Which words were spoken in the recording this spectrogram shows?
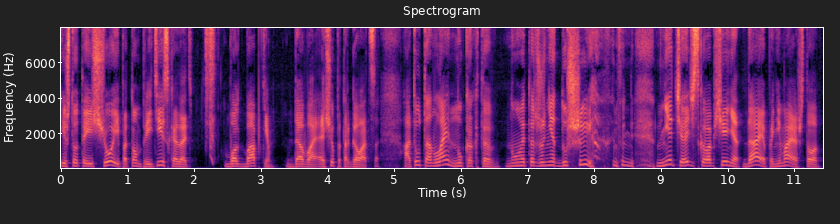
и что-то еще, и потом прийти и сказать, вот бабки, давай, а еще поторговаться. А тут онлайн, ну как-то, ну это же нет души, нет человеческого общения. Да, я понимаю, что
